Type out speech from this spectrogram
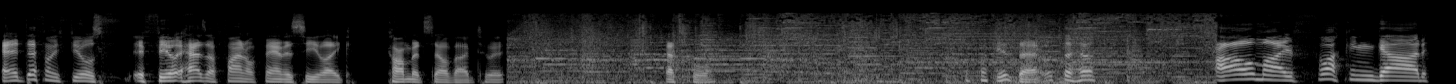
and it definitely feels it feel it has a Final Fantasy like combat style vibe to it. That's cool fuck is that? What the hell? Oh my fucking god.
